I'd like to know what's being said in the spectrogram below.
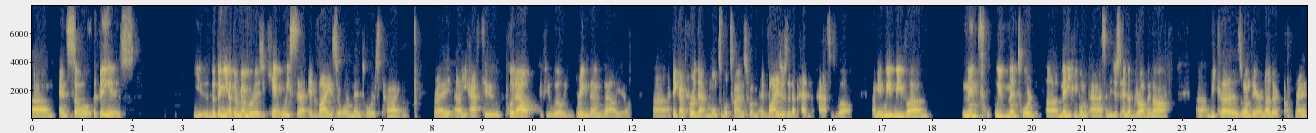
um, and so the thing is you, the thing you have to remember is you can't waste that advisor or mentor's time, right? Uh, you have to put out, if you will, you bring them value. Uh, I think I've heard that multiple times from advisors that I've had in the past as well. I mean, we, we've um, ment- we've mentored uh, many people in the past, and they just end up dropping off uh, because one thing or another, right?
